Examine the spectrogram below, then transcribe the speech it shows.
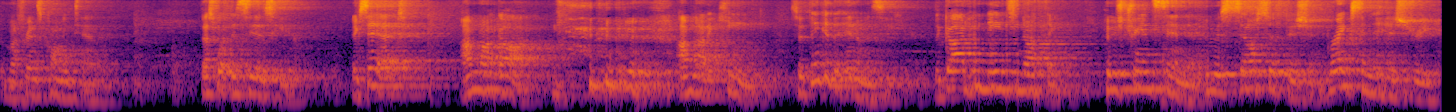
but my friends call me Tim. That's what this is here. Except, I'm not God. I'm not a king. So think of the intimacy. The God who needs nothing, who's transcendent, who is self sufficient, breaks into history,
